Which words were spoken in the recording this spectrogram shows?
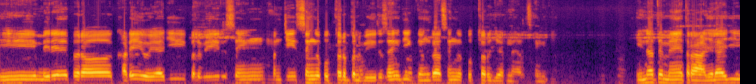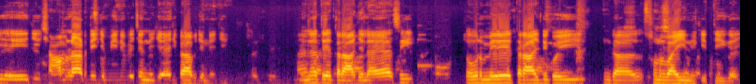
ਇਹ ਮੇਰੇ ਭਰਾ ਖੜੇ ਹੋਏ ਜੀ, ਬਲਵੀਰ ਸਿੰਘ, ਮਨਜੀਤ ਸਿੰਘ ਪੁੱਤਰ ਬਲਵੀਰ ਸਿੰਘ ਜੀ, ਗੰਗਾ ਸਿੰਘ ਪੁੱਤਰ ਜਰਨੈਲ ਸਿੰਘ ਜੀ। ਇਹਨਾਂ ਤੇ ਮੈਂ ਇਤਰਾਜ਼ ਲਾਇਆ ਜੀ, ਇਹ ਜੀ ਸ਼ਾਮਲਾਟ ਦੀ ਜ਼ਮੀਨ ਵਿੱਚ ਨਜਾਇਜ਼ ਕਾਬਜ਼ ਨੇ ਜੀ। ਇਹਨਾਂ ਤੇ ਇਤਰਾਜ਼ ਲਾਇਆ ਸੀ ਔਰ ਮੇਰੇ ਇਤਰਾਜ਼ ਦੀ ਕੋਈ ਗਾ- ਸੁਣਵਾਈ ਨਹੀਂ ਕੀਤੀ ਗਈ।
